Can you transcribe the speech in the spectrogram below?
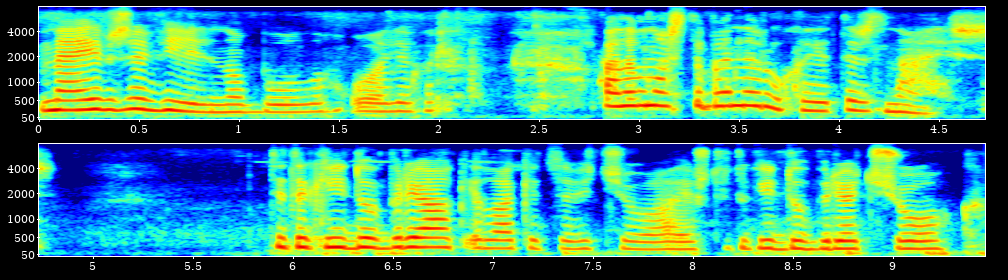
В неї вже вільно було, Олігер. Але вона ж тебе не рухає, ти ж знаєш. Ти такий добряк, і Лакі це відчуваєш. Ти такий добрячок.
